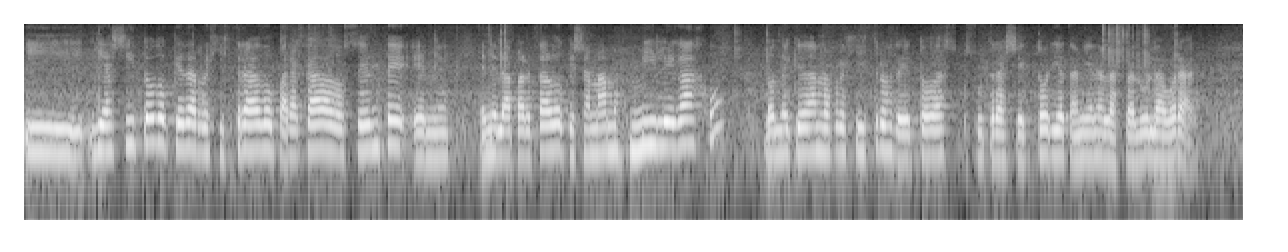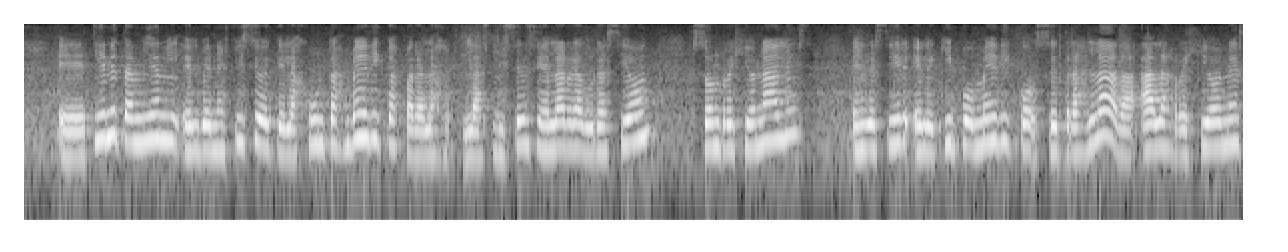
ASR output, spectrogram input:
y, allí todo queda registrado para cada docente en, en el apartado que llamamos Mi Legajo, donde quedan los registros de toda su trayectoria también en la salud laboral. Eh, tiene también el beneficio de que las juntas médicas para las, las, licencias de larga duración son regionales, es decir, el equipo médico se traslada a las regiones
